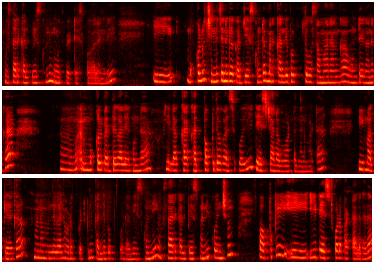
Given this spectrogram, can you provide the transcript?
ఒకసారి కలిపేసుకుని మూత పెట్టేసుకోవాలండి. ఈ ముక్కలు చిన్న చిన్నగా కట్ చేసుకుంటే మన కందిపప్పుతో సమానంగా ఉంటే కనుక ముక్కలు పెద్దగా లేకుండా ఇలా పప్పుతో కలిసిపోయి టేస్ట్ చాలా బాగుంటుంది అనమాట ఇవి మగ్గాక మనం ముందుగానే ఉడకపెట్టుకుని కందిపప్పు కూడా వేసుకొని ఒకసారి కలిపేసుకొని కొంచెం పప్పుకి ఈ ఈ టేస్ట్ కూడా పట్టాలి కదా.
